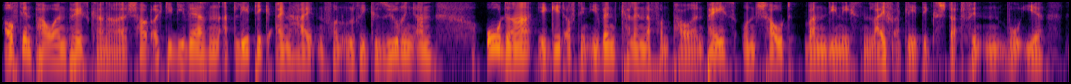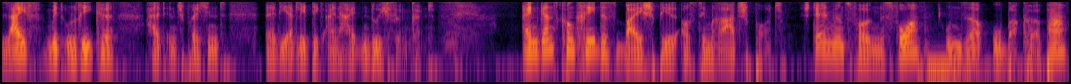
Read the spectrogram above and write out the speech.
auf den Power and Pace Kanal, schaut euch die diversen Athletikeinheiten von Ulrike Süring an oder ihr geht auf den Event Eventkalender von Power and Pace und schaut, wann die nächsten Live-Athletics stattfinden, wo ihr live mit Ulrike halt entsprechend äh, die Athletikeinheiten durchführen könnt. Ein ganz konkretes Beispiel aus dem Radsport. Stellen wir uns folgendes vor: Unser Oberkörper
